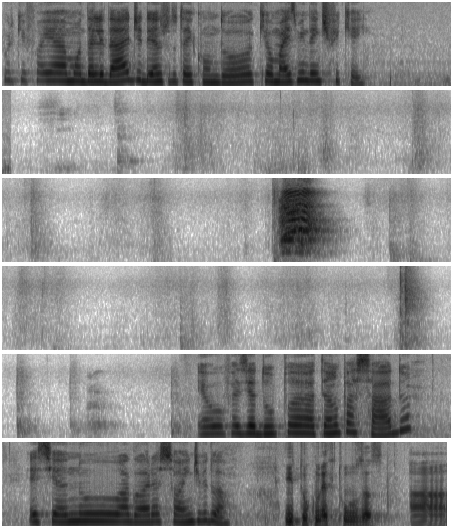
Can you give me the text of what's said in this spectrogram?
Porque foi a modalidade dentro do taekwondo que eu mais me identifiquei. Eu fazia dupla até ano passado. Esse ano, agora, só individual. E tu, como é que tu usas a,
